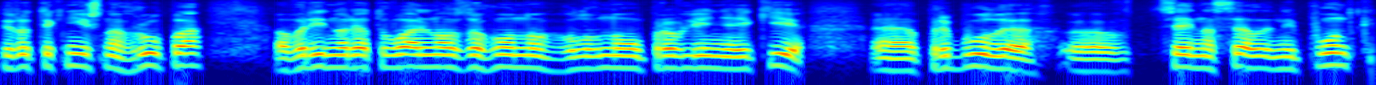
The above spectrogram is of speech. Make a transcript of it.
піротехнічна група аварійно-рятувального загону головного управління, які е, прибули е, в цей населений пункт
